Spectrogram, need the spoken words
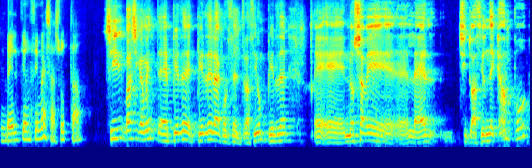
ve, el tío encima y se asusta. Sí, básicamente eh, pierde, pierde la concentración, pierde, eh, eh, no sabe leer situación de campo,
